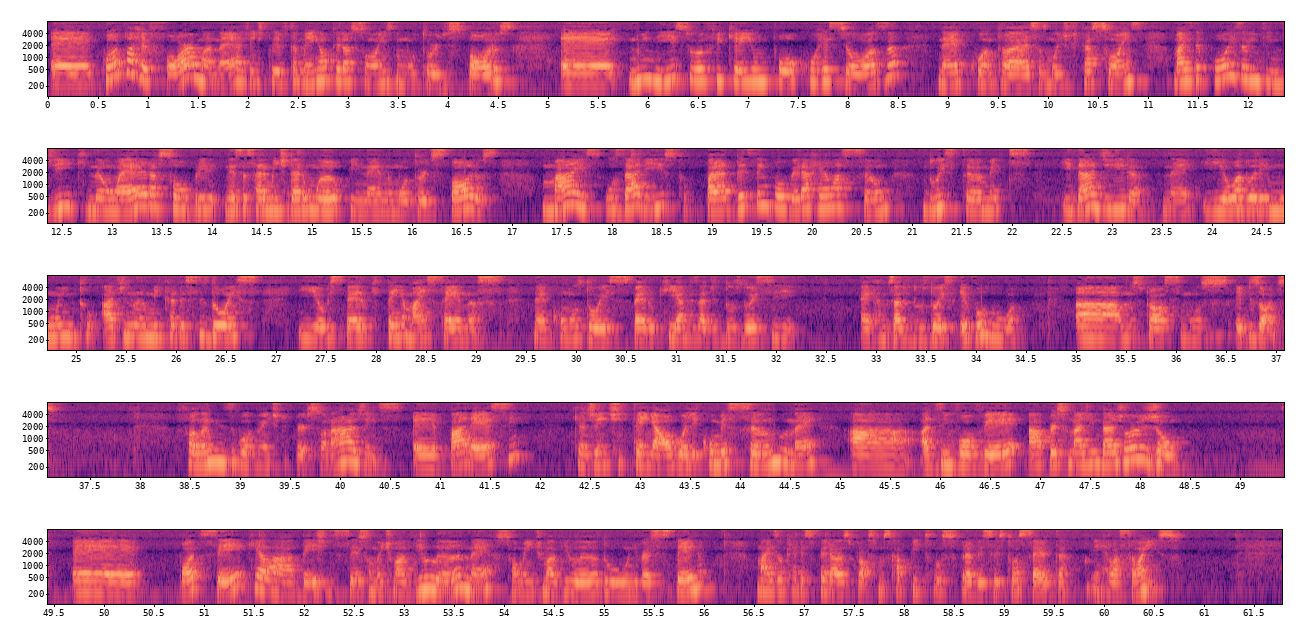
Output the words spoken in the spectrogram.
É, quanto à reforma, né, a gente teve também alterações no motor de esporos, é, no início eu fiquei um pouco receosa, né, quanto a essas modificações, mas depois eu entendi que não era sobre necessariamente dar um up, né, no motor de esporos, mas usar isto para desenvolver a relação do Stamets e da Dira, né? E eu adorei muito a dinâmica desses dois e eu espero que tenha mais cenas, né, com os dois. Espero que a amizade dos dois se é, que a amizade dos dois evolua uh, nos próximos episódios. Falando em desenvolvimento de personagens, é, parece que a gente tem algo ali começando, né, a, a desenvolver a personagem da Jojo. É, pode ser que ela deixe de ser somente uma vilã, né? Somente uma vilã do universo espelho, mas eu quero esperar os próximos capítulos para ver se eu estou certa em relação a isso.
